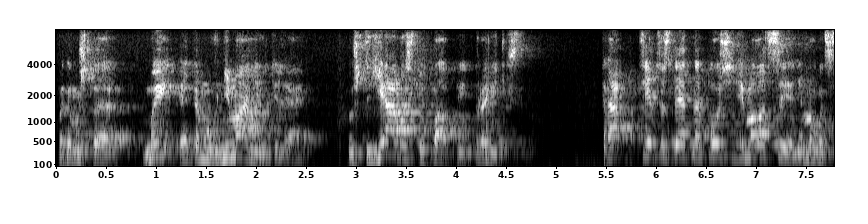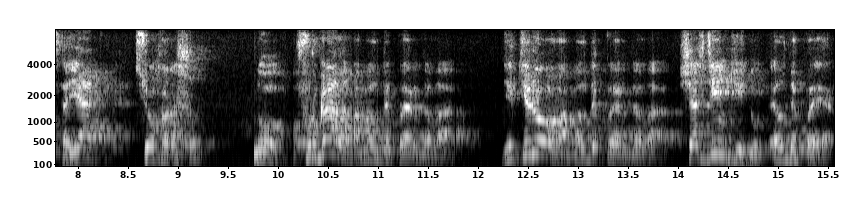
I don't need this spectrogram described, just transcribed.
потому что мы этому внимание уделяем. Потому что я выступал перед правительством. Так, те, кто стоят на площади, молодцы, они могут стоять, все хорошо. Но Фургала вам ЛДПР дала, Дегтярева вам ЛДПР дала. Сейчас деньги идут ЛДПР.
